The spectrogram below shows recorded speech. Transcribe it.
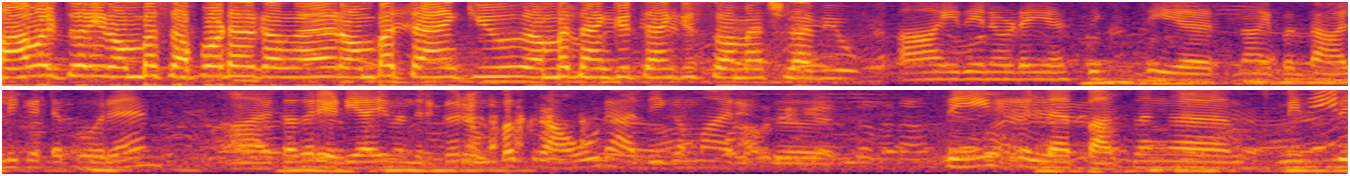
காவல்துறை ரொம்ப சப்போர்ட்டாக இருக்காங்க. ரொம்ப தேங்க்யூ ரொம்ப thank you thank you so much love you இது என்னுடைய சிக்ஸ்த் இயர் நான் இப்போ தாலி கட்ட போகிறேன் அதுக்காக ரெடியாகி வந்திருக்கேன் ரொம்ப க்ரௌட் அதிகமாக இருக்கு. சேஃப் இல்லை. பசங்க மிஸ்பி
